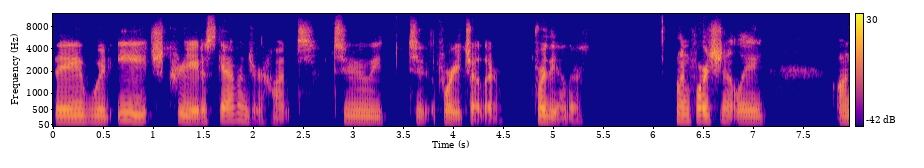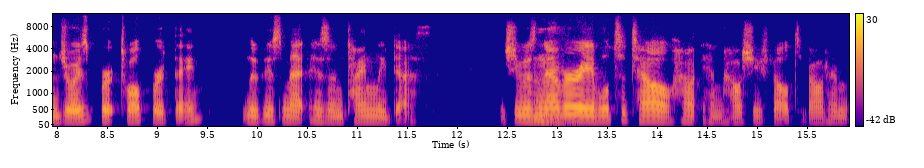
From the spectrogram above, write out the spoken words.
they would each create a scavenger hunt to, to for each other, for the other. Unfortunately, on Joy's 12th birthday, Lucas met his untimely death. And she was never able to tell how, him how she felt about him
